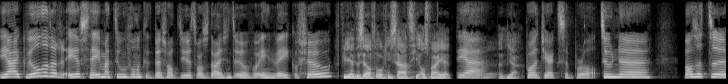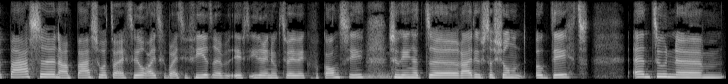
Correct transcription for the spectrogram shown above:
Ja, ik wilde er eerst heen, maar toen vond ik het best wel duur. Het was 1000 euro voor één week of zo. Via dezelfde organisatie als waar je... Ja, uh, ja. Projects Abroad. Toen was het uh, Pasen. Nou, Pasen wordt daar echt heel uitgebreid gevierd. Er heeft iedereen ook twee weken vakantie. Mm -hmm. Toen ging het radiostation ook dicht. En toen um,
